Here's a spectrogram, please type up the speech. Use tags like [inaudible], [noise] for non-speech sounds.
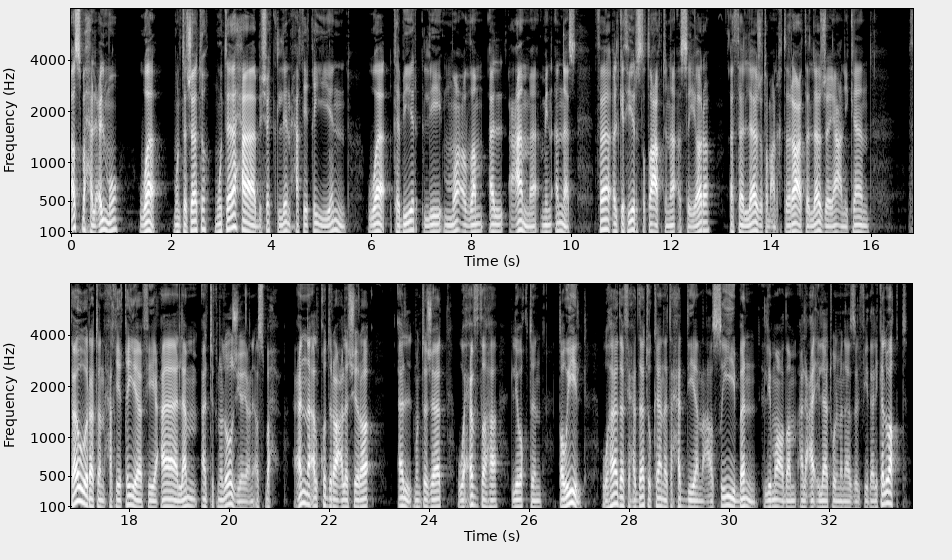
أصبح العلم ومنتجاته متاحة بشكل حقيقي وكبير لمعظم العامة من الناس. فالكثير استطاع اقتناء السيارة. الثلاجة طبعا اختراع الثلاجة يعني كان ثورة حقيقية في عالم التكنولوجيا يعني أصبح عندنا القدرة على شراء المنتجات وحفظها لوقت طويل. وهذا في حد ذاته كان تحديا عصيبا لمعظم العائلات والمنازل في ذلك الوقت.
